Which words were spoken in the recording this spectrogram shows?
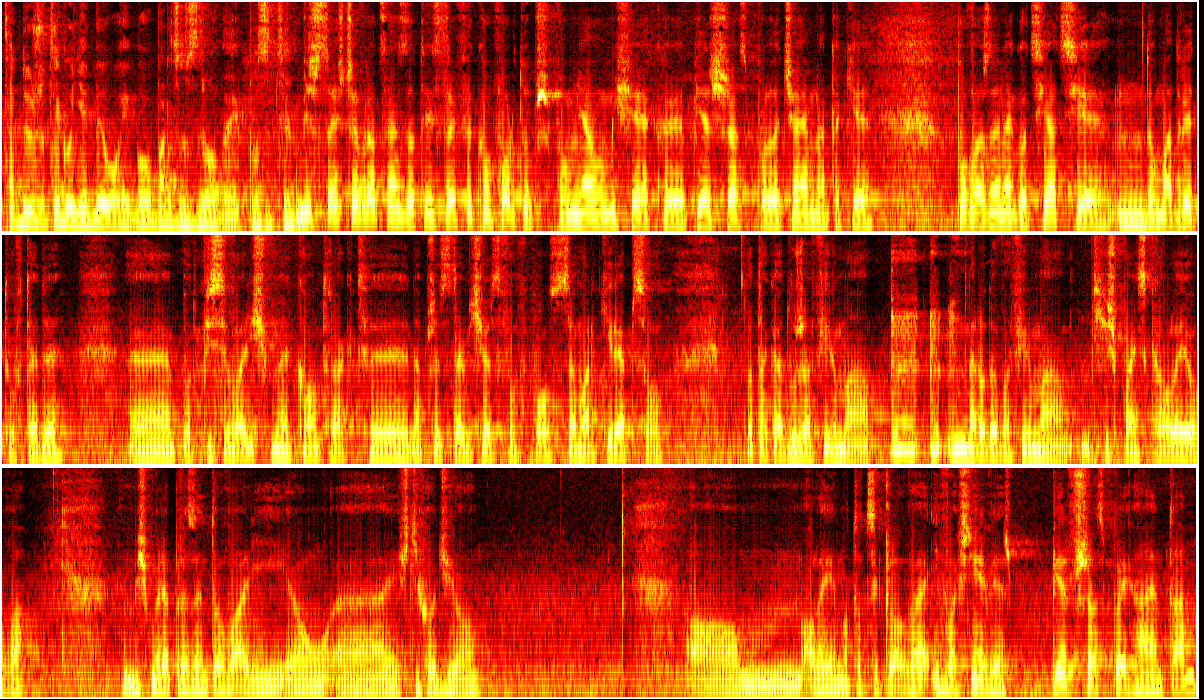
tak dużo tego nie było i było bardzo zdrowe i pozytywne. Wiesz co, jeszcze wracając do tej strefy komfortu, przypomniało mi się, jak e, pierwszy raz poleciałem na takie poważne negocjacje mm, do Madrytu wtedy. E, podpisywaliśmy kontrakt e, na przedstawicielstwo w Polsce marki Repsol. To taka duża firma, narodowa firma hiszpańska olejowa. Myśmy reprezentowali ją, e, jeśli chodzi o o mm, oleje motocyklowe i właśnie wiesz, pierwszy raz pojechałem tam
